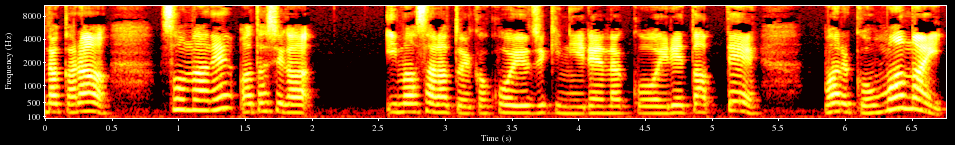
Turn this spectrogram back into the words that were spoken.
だから、そんなね、私が今更というかこういう時期に連絡を入れたって、悪く思わない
